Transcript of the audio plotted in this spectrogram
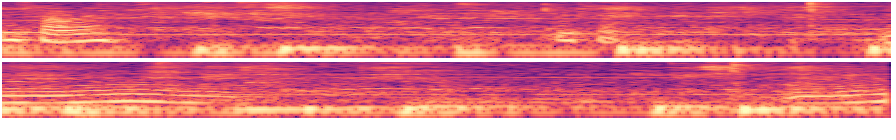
Bisa, men. Bisa. Hmm. Hmm.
